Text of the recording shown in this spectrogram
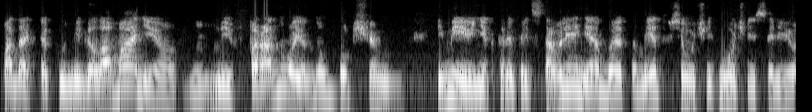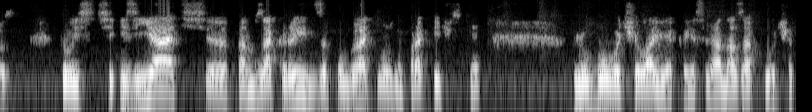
подать такую мегаломанию и в паранойю, ну, в общем, имею некоторые представления об этом, и это все очень, очень серьезно. То есть изъять, э, там, закрыть, запугать можно практически любого человека, если она захочет.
